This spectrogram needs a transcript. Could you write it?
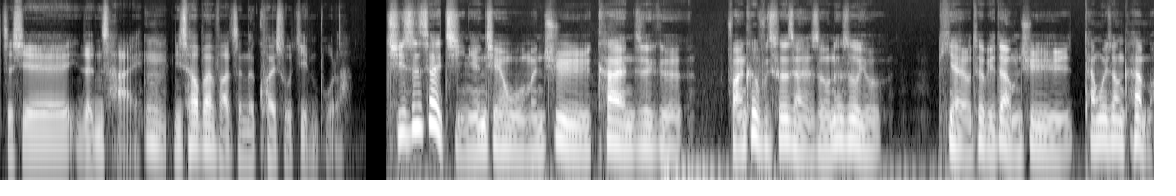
这些人才，嗯，你才有办法真的快速进步了。其实，在几年前我们去看这个法兰克福车展的时候，那时候有 Kia 有特别带我们去摊位上看嘛。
